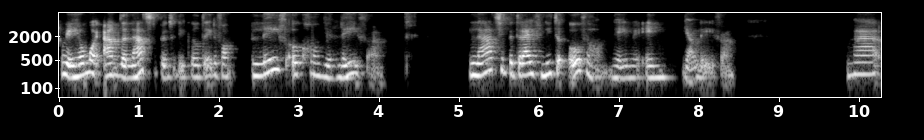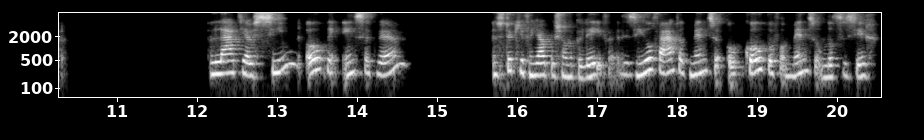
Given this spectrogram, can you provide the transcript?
weer heel mooi aan de laatste punten die ik wil delen van leef ook gewoon je leven. Laat je bedrijf niet de overhand nemen in jouw leven. Maar laat jou zien, ook in Instagram, een stukje van jouw persoonlijke leven. Het is heel vaak dat mensen ook kopen van mensen omdat ze zich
